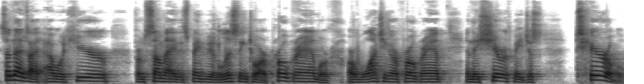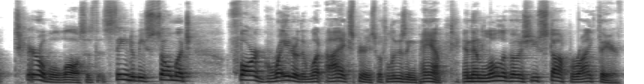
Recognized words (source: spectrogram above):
sometimes I, I will hear from somebody that's maybe been listening to our program or, or watching our program, and they share with me just terrible, terrible losses that seem to be so much far greater than what I experienced with losing Pam. And then Lola goes, You stop right there.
